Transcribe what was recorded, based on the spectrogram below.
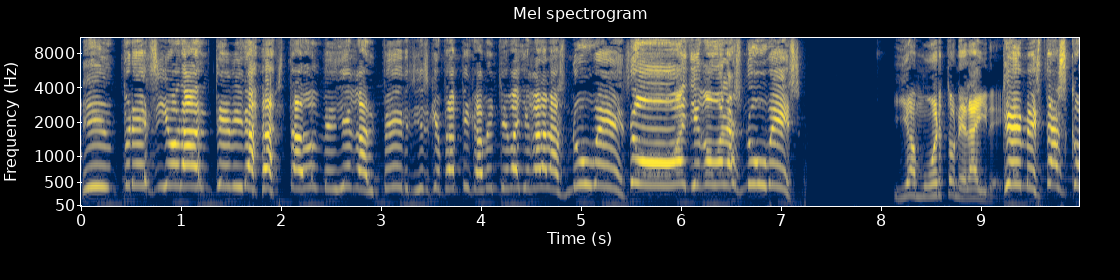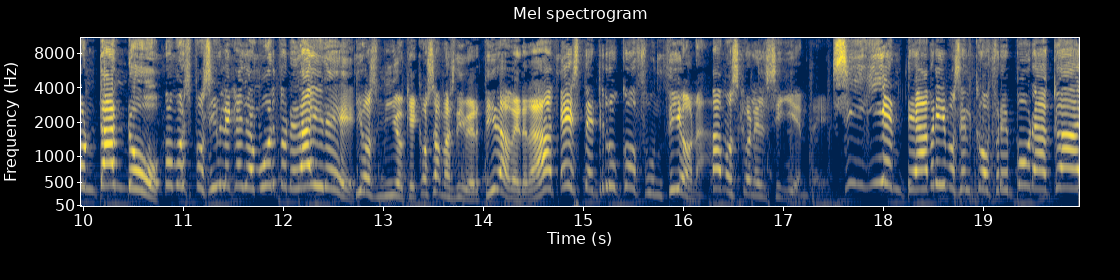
¡Impresionante! Mirad hasta dónde llega el pez Y es que prácticamente va a llegar a las nubes ¡No! ¡Ha llegado a las nubes! Y ha muerto en el aire. ¿Qué me estás contando? ¿Cómo es posible que haya muerto en el aire? Dios mío, qué cosa más divertida, ¿verdad? Este truco funciona. Vamos con el siguiente. Siguiente, abrimos el cofre por acá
